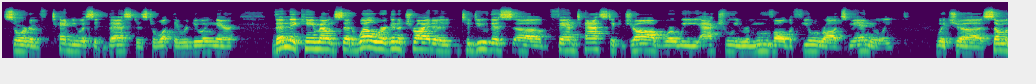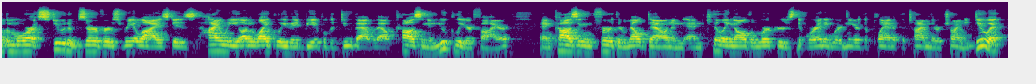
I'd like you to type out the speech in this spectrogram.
sort of tenuous at best as to what they were doing there. Then they came out and said, well, we're going to try to, to do this uh, fantastic job where we actually remove all the fuel rods manually, which uh, some of the more astute observers realized is highly unlikely they'd be able to do that without causing a nuclear fire and causing further meltdown and, and killing all the workers that were anywhere near the plant at the time they were trying to do it.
